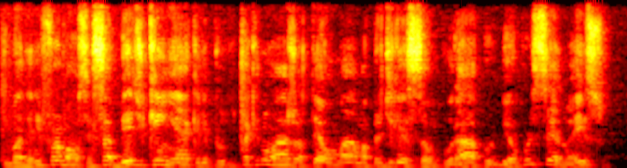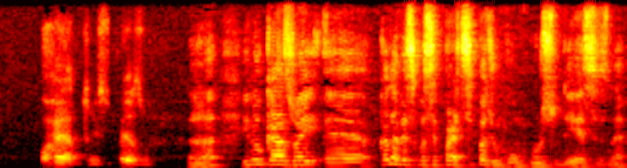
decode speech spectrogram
de maneira informal, sem saber de quem é aquele produto, para que não haja até uma, uma predileção por A, por B ou por C, não é isso? Correto, isso mesmo. Uhum. E no caso aí, é, cada vez que você participa de um concurso desses, né,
